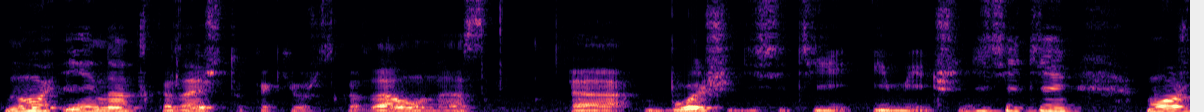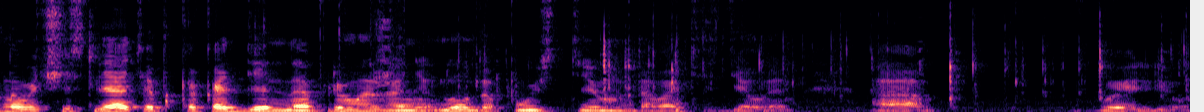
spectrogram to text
ну и надо сказать, что как я уже сказал, у нас Э, больше 10 и меньше 10 можно вычислять это как отдельное приложение. Ну, допустим, давайте сделаем uh, value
